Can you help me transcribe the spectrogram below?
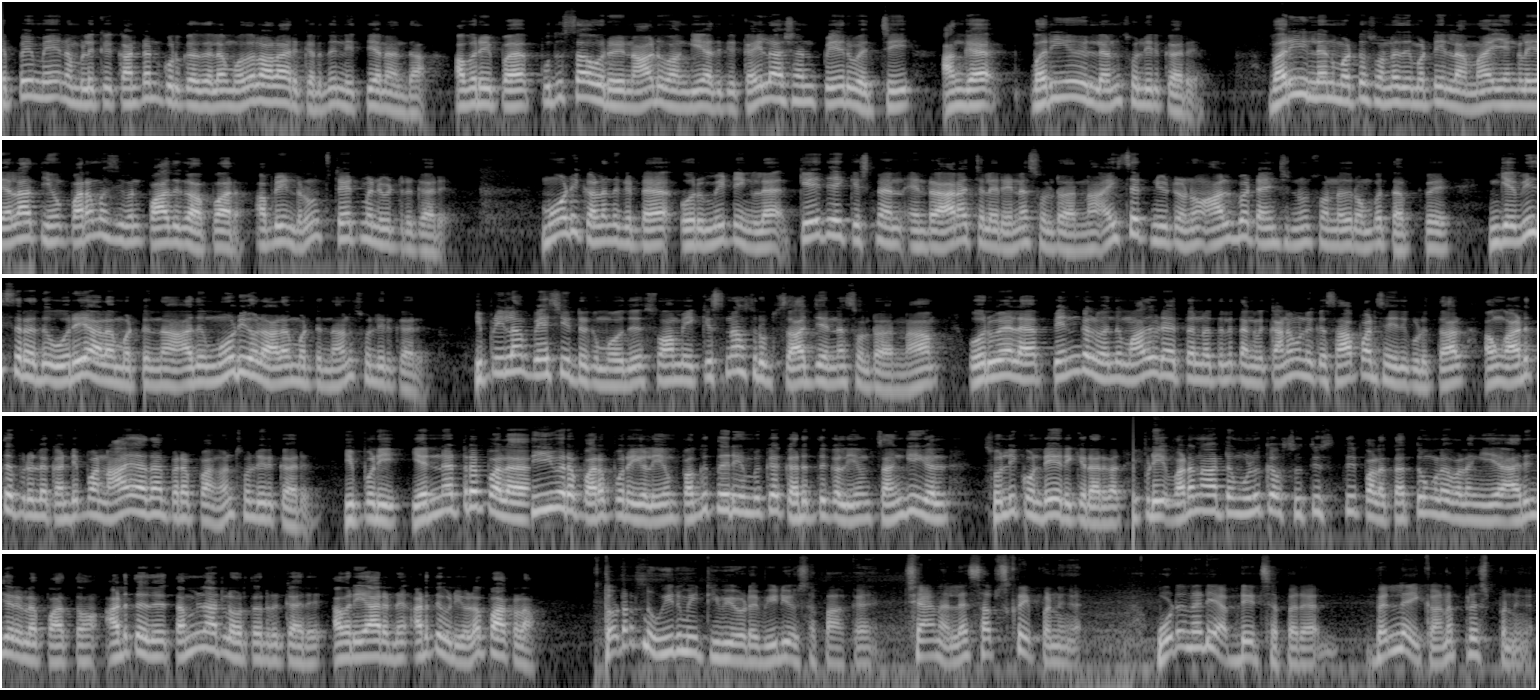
எப்பயுமே நம்மளுக்கு கண்டென்ட் கொடுக்கறதுல முதல் ஆளாக இருக்கிறது நித்யானந்தா அவர் இப்போ புதுசாக ஒரு நாடு வாங்கி அதுக்கு கைலாஷான்னு பேர் வச்சு அங்கே வரியும் இல்லைன்னு சொல்லியிருக்காரு. வரி இல்லைன்னு மட்டும் சொன்னது மட்டும் இல்லாமல் எங்களை எல்லாத்தையும் பரமசிவன் பாதுகாப்பார் அப்படின்றதும் ஸ்டேட்மெண்ட் விட்டுருக்காரு. மோடி கலந்துக்கிட்ட ஒரு மீட்டிங்கில் கேஜே கிருஷ்ணன் என்ற ஆராய்ச்சியாளர் என்ன சொல்கிறாருன்னா ஐசக் நியூட்டனும் ஆல்பர்ட் ஐன்ஸ்டனும் சொன்னது ரொம்ப தப்பு. இங்கே வீசுறது ஒரே அலை மட்டும்தான் அது மோடியோட அலை மட்டும்தான்னு சொல்லியிருக்காரு. இப்படிலாம் பேசிகிட்டு இருக்கும்போது சுவாமி கிருஷ்ணா ஸ்வரூப் சாஜி என்ன சொல்கிறாருன்னா ஒருவேளை பெண்கள் வந்து மாதவிடாய் தருணத்தில் தங்கள் கணவனுக்கு சாப்பாடு செய்து கொடுத்தால் அவங்க அடுத்த பிரிவில் கண்டிப்பாக நாயாக தான் பிறப்பாங்கன்னு சொல்லியிருக்காரு. இப்படி எண்ணற்ற பல தீவிர பரப்புரைகளையும் பகுத்தறிவுமிக்க கருத்துக்களையும் சங்கிகள் சொல்லிக்கொண்டே இருக்கிறார்கள். இப்படி வடநாட்டு முழுக்க சுற்றி சுற்றி பல தத்துவங்களை வழங்கிய அறிஞர்களை பார்த்தோம். அடுத்தது தமிழ்நாட்டில் ஒருத்தர் இருக்காரு. அவர் யாருன்னு அடுத்த வீடியோவில் பார்க்கலாம். தொடர்ந்து உயிர்மை டிவியோட வீடியோஸை பார்க்க சேனலை சப்ஸ்கிரைப் பண்ணுங்கள் உடனடி அப்டேட்ஸை பெற பெல் ஐக்கானை ப்ரெஸ் பண்ணுங்கள்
